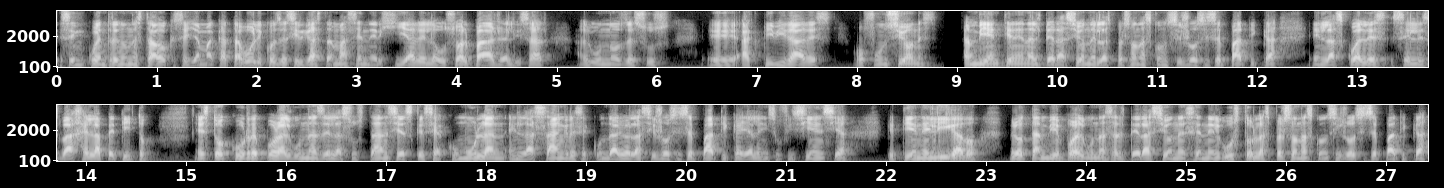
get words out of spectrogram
se encuentra en un estado que se llama catabólico, es decir, gasta más energía de lo usual para realizar algunos de sus eh, actividades o funciones. También tienen alteraciones las personas con cirrosis hepática en las cuales se les baja el apetito. Esto ocurre por algunas de las sustancias que se acumulan en la sangre secundario a la cirrosis hepática y a la insuficiencia que tiene el hígado, pero también por algunas alteraciones en el gusto. Las personas con cirrosis hepática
